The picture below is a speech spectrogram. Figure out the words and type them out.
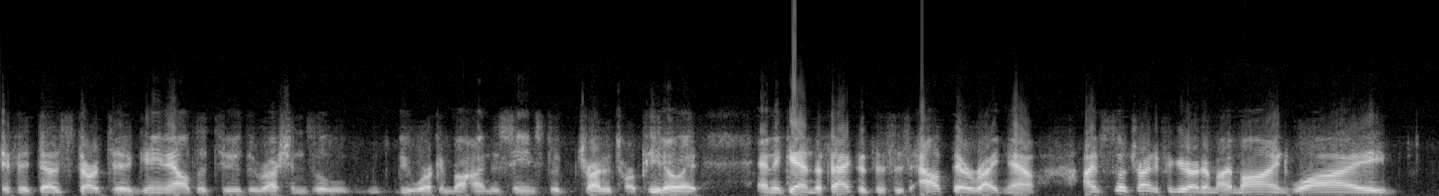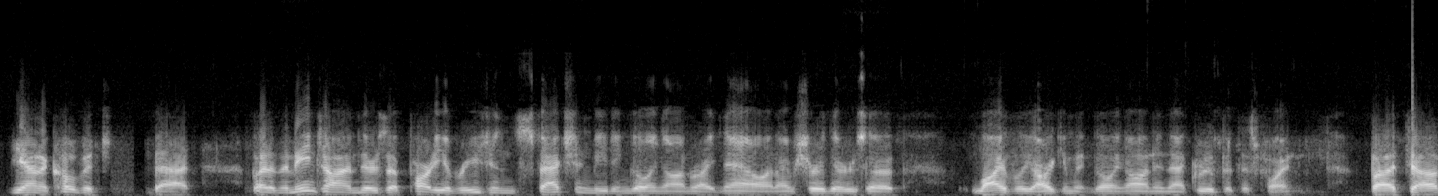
if it does start to gain altitude, the Russians will be working behind the scenes to try to torpedo it. And again, the fact that this is out there right now, I'm still trying to figure out in my mind why Yanukovych did that. But in the meantime, there's a Party of Regions faction meeting going on right now, and I'm sure there's a lively argument going on in that group at this point. But uh,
